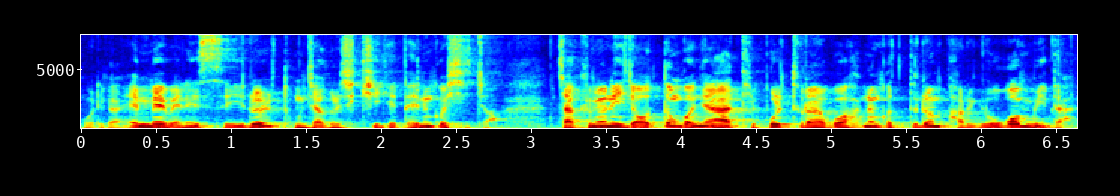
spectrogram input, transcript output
우리가 Nmap NSE를 동작을 시키게 되는 것이죠. 자 그러면 이제 어떤 거냐? 디폴트라고 하는 것들은 바로 요겁니다.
